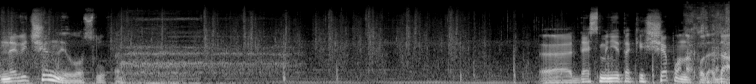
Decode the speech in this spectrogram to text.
Не відчинило, слухай. Е, десь мені таких ще понаходить. Да.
